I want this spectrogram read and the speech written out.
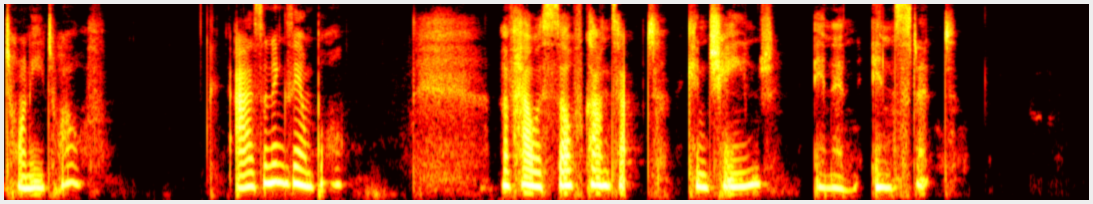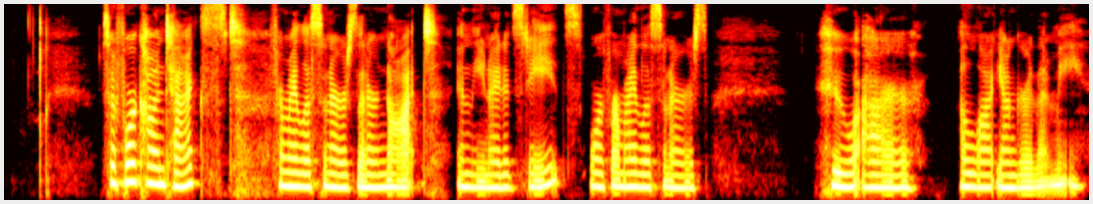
2012. as an example of how a self concept can change in an instant. So, for context, for my listeners that are not in the United States, or for my listeners who are a lot younger than me,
